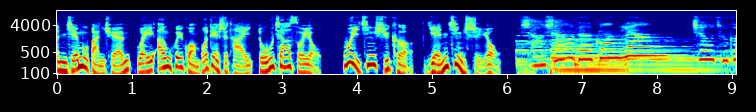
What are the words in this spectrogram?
本节目版权为安徽广播电视台独家所有，未经许可严禁使用。小小的光亮就足够，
